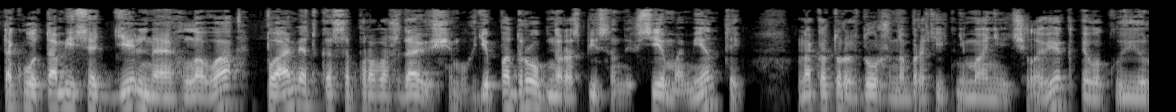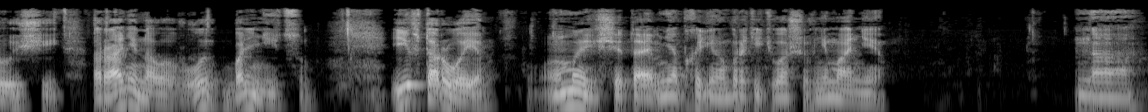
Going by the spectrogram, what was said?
Так вот, там есть отдельная глава «Памятка сопровождающему», где подробно расписаны все моменты, на которых должен обратить внимание человек, эвакуирующий раненого в больницу. И второе, мы считаем необходимо обратить ваше внимание на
